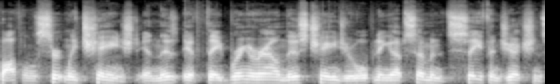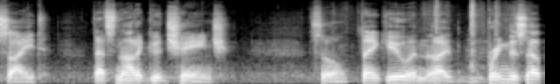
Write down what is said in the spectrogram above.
Bothell has certainly changed, and this, if they bring around this change of opening up some safe injection site, that's not a good change. So, thank you, and I bring this up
